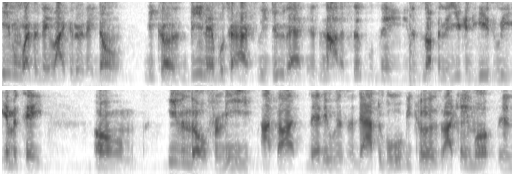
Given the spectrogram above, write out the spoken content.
even whether they like it or they don't. Because being able to actually do that is not a simple thing, and it's nothing that you can easily imitate. Um, even though for me, I thought that it was adaptable because I came up and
